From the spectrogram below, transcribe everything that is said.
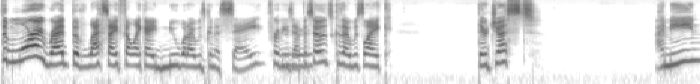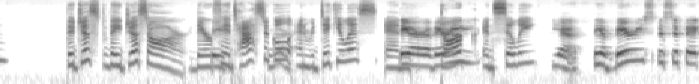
the more I read, the less I felt like I knew what I was gonna say for these Mhm. episodes because I was like, they're just. I mean, they're just they just are. They're They- fantastical yeah. and ridiculous and They are a very dark and silly. yeah. They have very specific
